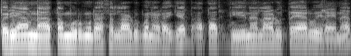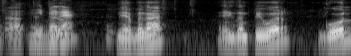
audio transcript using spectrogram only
तरी आमना आता मुरमुराचा लाडू बनाडा घ्यात आता तेना लाडू तयार होई राहणार हे बघा. या बघा. एकदम प्युअर गोल.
